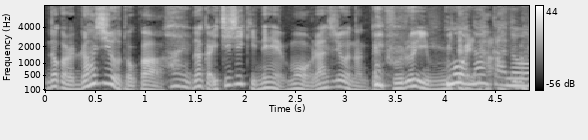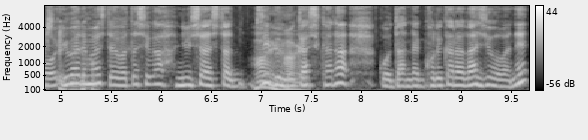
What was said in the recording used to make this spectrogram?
ー、だからラジオとか、はい、なんか一時期ね、もうラジオなんて古いみたいな。もうなんかあの、言われましたよ。私が入社したずいぶん昔から、はいはい、こうだんだんこれからラジオはね、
